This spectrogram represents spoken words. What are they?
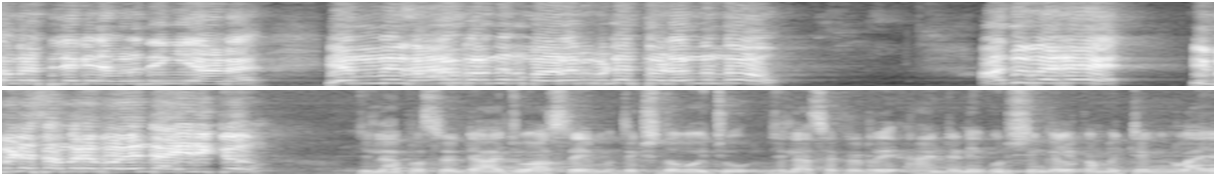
സമരത്തിലേക്ക് ഞങ്ങൾ നീങ്ങിയാണ്. എന്ന് ഹാർബർ നിർമ്മാണം ഇവിടെ തുടങ്ങുന്നു. അതുവരെ ഇവിടെ സമര പോയിന്റ് ആയിരിക്കും. ജില്ലാ പ്രസിഡന്റ് രാജു ആശ്രയം അധ്യക്ഷത വഹിച്ചു. ജില്ലാ സെക്രട്ടറി ആന്റണി കുരിശിങ്കൽ കമ്മിറ്റി അംഗങ്ങളായ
